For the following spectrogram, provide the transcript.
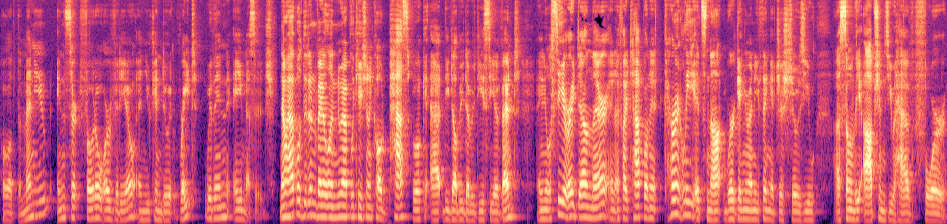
pull up the menu, insert photo or video, and you can do it right within a message. Now, Apple did unveil a new application called Passbook at the WWDC event, and you'll see it right down there, and if I tap on it, currently it's not working or anything, it just shows you uh, some of the options you have for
